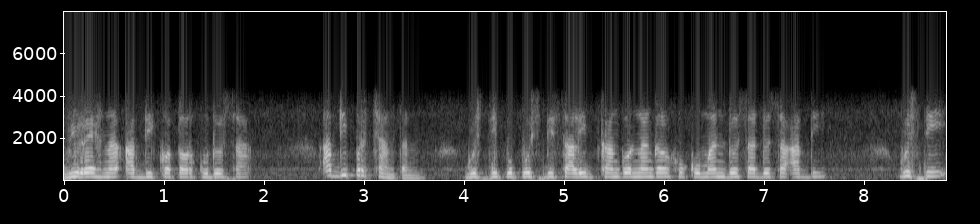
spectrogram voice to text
wirehna abdi kotor kudosa abdi percanten Gusti pupus disalib kanggo nanggal hukuman dosa-dosa abdi. Gusti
